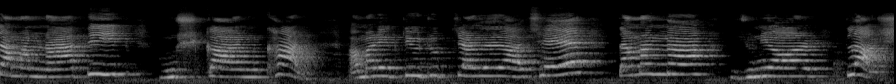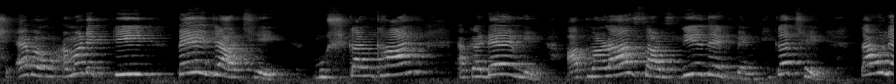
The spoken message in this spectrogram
তামান্না আতিক মুস্কান খান আমার একটি ইউটিউব চ্যানেল আছে তামান্না জুনিয়র ক্লাস এবং আমার একটি পেজ আছে মুস্কান খান একাডেমি আপনারা সার্চ দিয়ে দেখবেন ঠিক আছে তাহলে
